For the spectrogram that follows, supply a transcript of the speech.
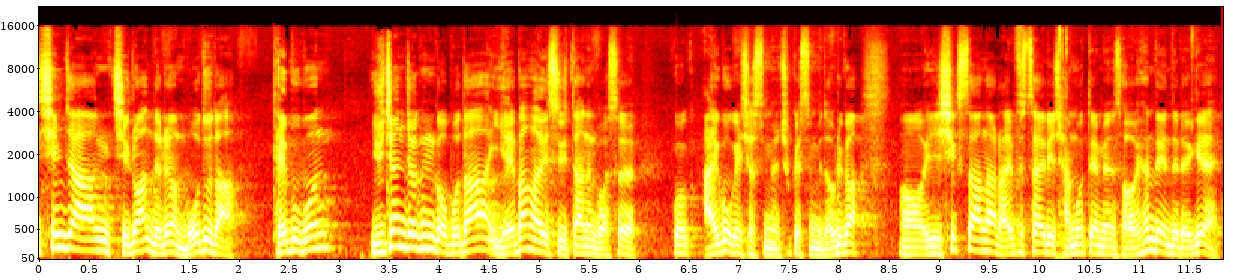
심장 질환들은 모두 다 대부분 유전적인 것보다 예방할 수 있다는 것을 꼭 알고 계셨으면 좋겠습니다. 우리가 어, 이 식사나 라이프 스타일이 잘못되면서 현대인들에게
